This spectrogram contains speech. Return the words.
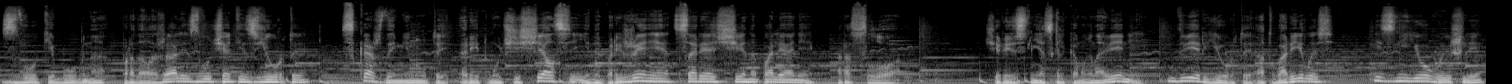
Звуки бубна продолжали звучать из юрты. С каждой минуты ритм учащался, и напряжение, царящее на поляне, росло. Через несколько мгновений дверь юрты отворилась, из нее вышли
